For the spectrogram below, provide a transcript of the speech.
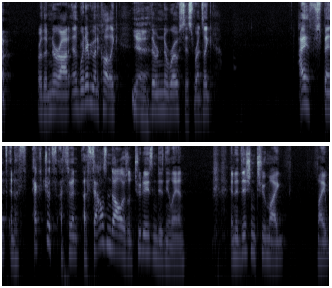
or the neurotic, whatever you want to call it, like, yeah. the neurosis runs. Like, I have spent an extra. I spent a thousand dollars on two days in Disneyland, in addition to my my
